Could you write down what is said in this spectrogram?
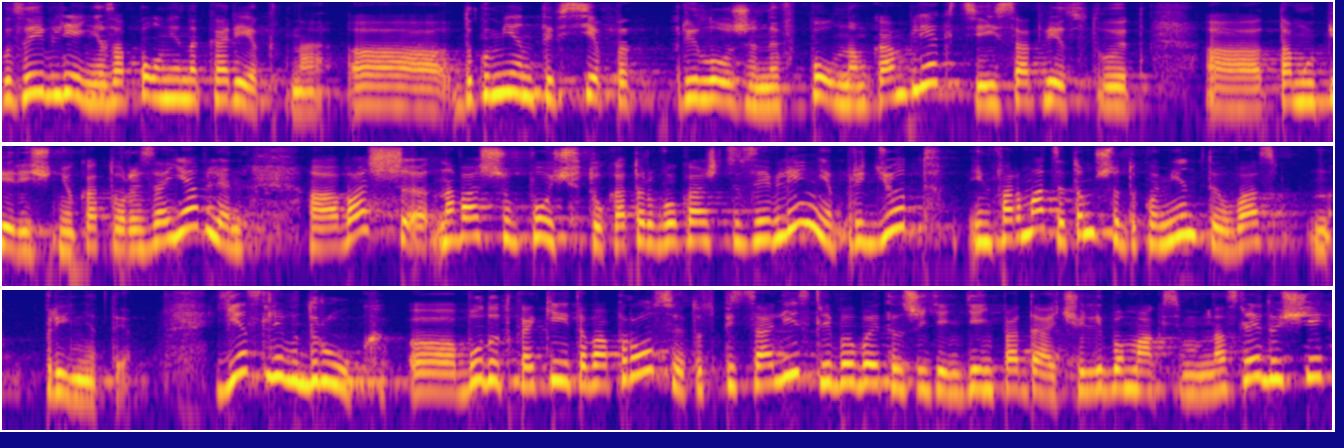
заявление заполнено корректно, э, документы все приложены в полном комплекте и соответствуют э, тому перечню, который заявлен, э, ваш, на вашу почту, которую вы укажете заявление, придет информация о том, что документы у вас приняты. Если вдруг будут какие-то вопросы, то специалист либо в этот же день, день подачи, либо максимум на следующий,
